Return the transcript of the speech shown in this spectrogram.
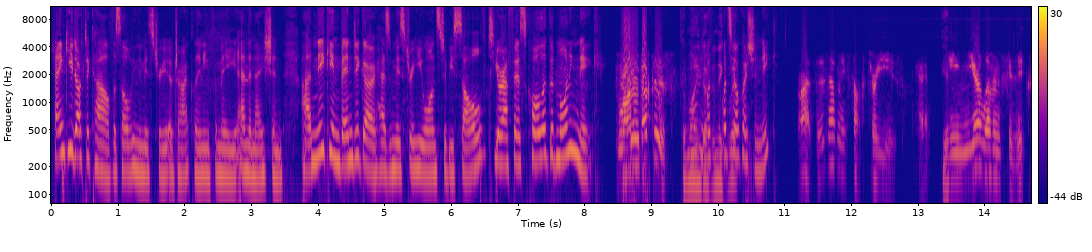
Thank you, Dr. Karl, for solving the mystery of dry cleaning for me and the nation. Uh, Nick in Bendigo has a mystery he wants to be solved. You're our first caller. Good morning, Nick. Good morning, doctors. Good morning, Dr. What- Nick what's your question, Nick? Right, so this happened to me for three years. Okay. Yep. In year 11 physics,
